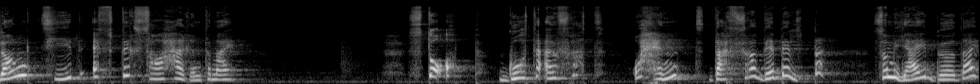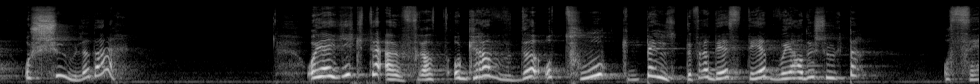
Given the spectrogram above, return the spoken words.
lang tid efter sa Herren til meg, Stå opp, gå til Eufrat, og hent derfra det beltet som jeg bød deg å skjule der. Og jeg gikk til Eufrat og gravde og tok beltet fra det sted hvor jeg hadde skjult det. Og se,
